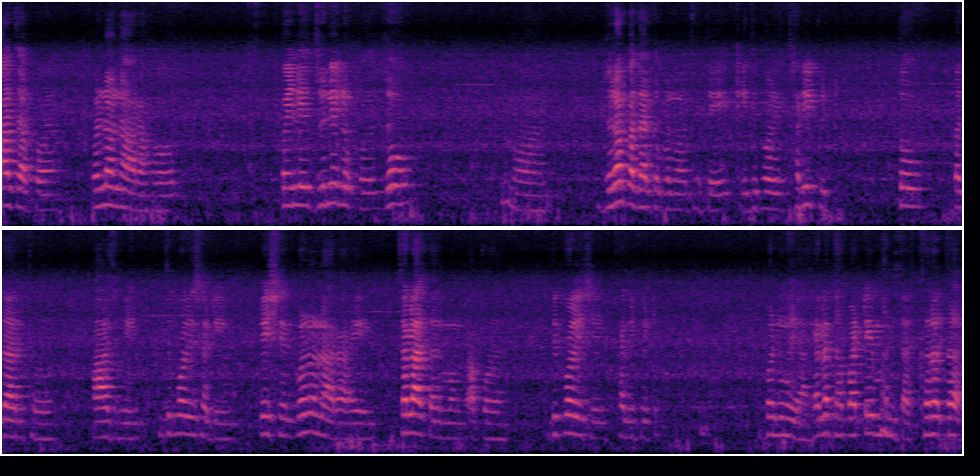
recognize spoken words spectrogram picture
आज आपण बनवणार आहोत. पहिले जुने लोक जो जुना पदार्थ बनवत होते की दिवाळी थालीपीठ तो पदार्थ आज मी दिवाळीसाठी स्पेशल बनवणार आहे. चला तर मग आपण दिवाळीचे थालीपीठ बनवूया. ह्याला धपाटे म्हणतात खरं तर.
